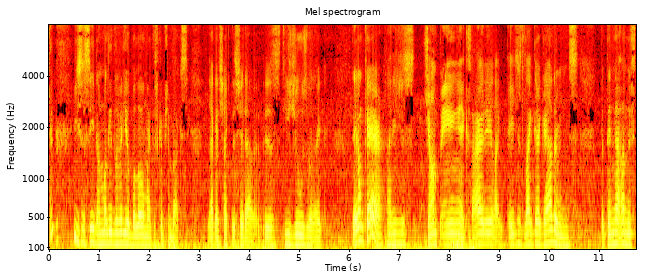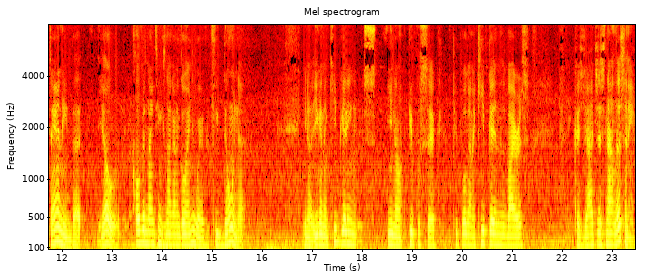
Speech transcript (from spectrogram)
you should see them. I'm gonna leave the video below in my description box. Y'all can check this shit out. Is these Jews were like, they don't care. Like they're just jumping, excited. Like they just like their gatherings, but they're not understanding that, yo, COVID-19 is not gonna go anywhere if you keep doing that. You know, you're gonna keep getting, you know, people sick. People are gonna keep getting the virus because y'all just not listening.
